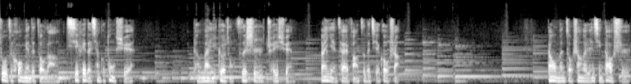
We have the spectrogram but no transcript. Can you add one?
柱子后面的走廊漆黑的像个洞穴，藤蔓以各种姿势垂悬，蜿蜒在房子的结构上。当我们走上了人行道时，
